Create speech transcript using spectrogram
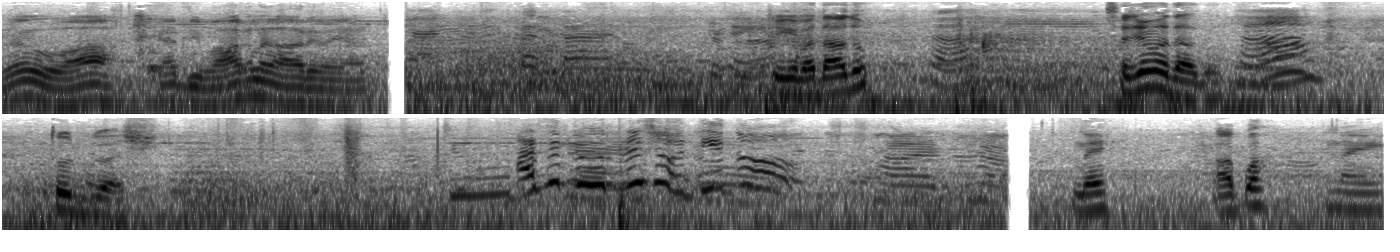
अरे वाह क्या दिमाग लगा रहे हो यार। ठीक है बता दो। सच में बता दूँ। हाँ। टूथब्रश अच्छा टूथब्रश होती है तो। नहीं आपका? नहीं।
